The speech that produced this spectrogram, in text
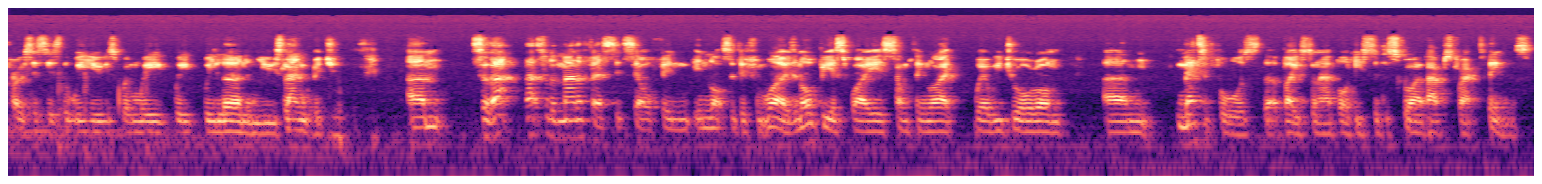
processes that we use when we, we, we learn and use language. Um, so that, that sort of manifests itself in, in lots of different ways. An obvious way is something like where we draw on um, metaphors that are based on our bodies to describe abstract things.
